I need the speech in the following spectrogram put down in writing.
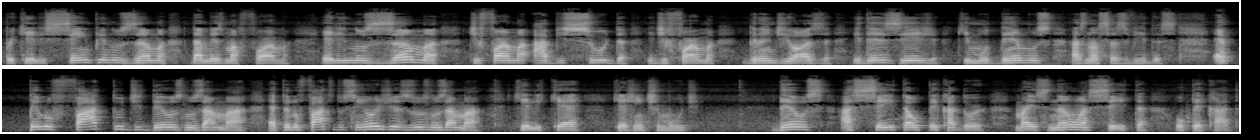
porque Ele sempre nos ama da mesma forma. Ele nos ama de forma absurda e de forma grandiosa e deseja que mudemos as nossas vidas. É pelo fato de Deus nos amar, é pelo fato do Senhor Jesus nos amar que Ele quer que a gente mude. Deus aceita o pecador, mas não aceita o pecado.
